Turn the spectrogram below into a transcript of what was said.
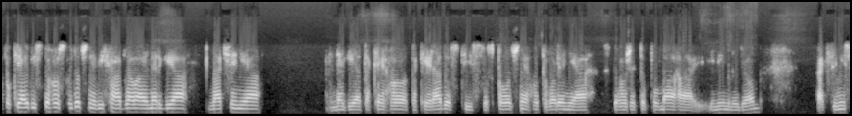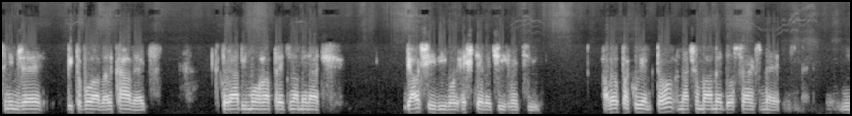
pokiaľ by z toho skutočne vychádzala energia načenia, energia takého, takej radosti zo spoločného tvorenia, z toho, že to pomáha iným ľuďom, tak si myslím, že by to bola veľká vec, ktorá by mohla predznamenať ďalší vývoj ešte väčších vecí. Ale opakujem to, na čo máme dosah, sme, sme my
